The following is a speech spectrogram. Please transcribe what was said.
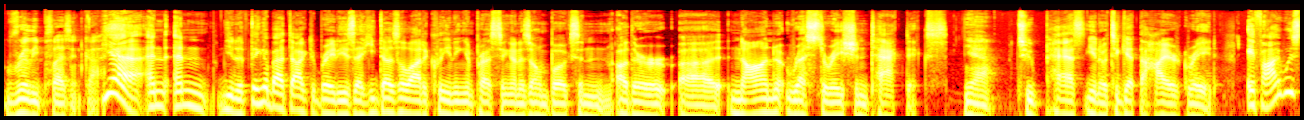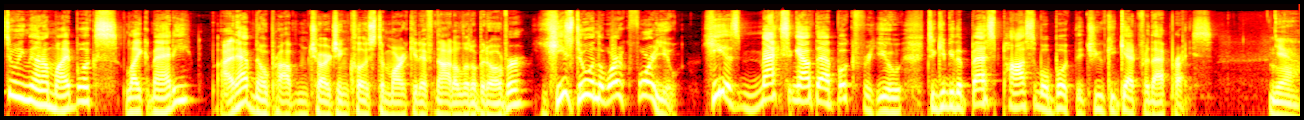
really pleasant guy. Yeah, and and you know, the thing about Dr. Brady is that he does a lot of cleaning and pressing on his own books and other uh, non-restoration tactics. Yeah. To pass, you know, to get the higher grade. If I was doing that on my books, like Maddie, I'd have no problem charging close to market, if not a little bit over. He's doing the work for you. He is maxing out that book for you to give you the best possible book that you could get for that price. Yeah.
